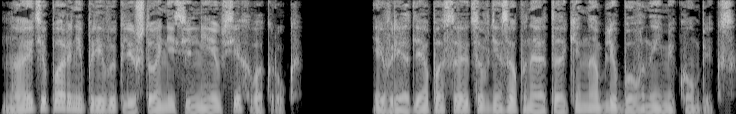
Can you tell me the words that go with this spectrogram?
Но эти парни привыкли, что они сильнее всех вокруг, и вряд ли опасаются внезапной атаки на облюбованный ими комплекс.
